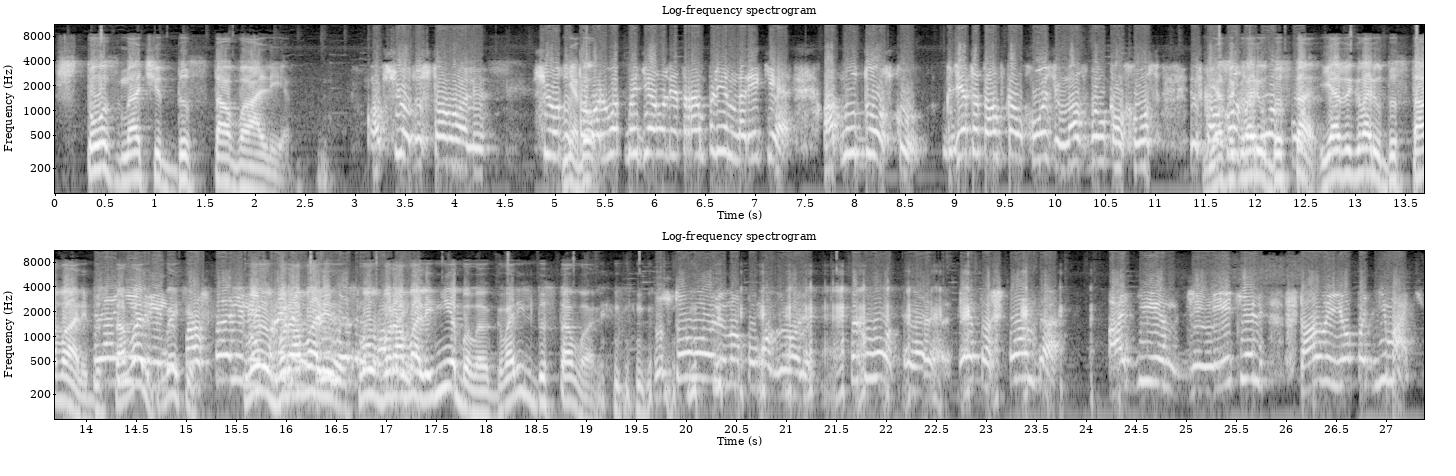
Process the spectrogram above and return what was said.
что значит доставали. А все доставали. Все Не, доставали. ну- Вот мы делали трамплин на реке. Одну доску. Где-то там в колхозе. У нас был колхоз. Из Я же говорю, доста... я же говорю, доставали, доставали, Пионеры понимаете? Слово воровали, пример слово воровали не было, говорили доставали. Доставали нам помогали. Так вот, э, эта штанда, один деятель стал ее поднимать.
